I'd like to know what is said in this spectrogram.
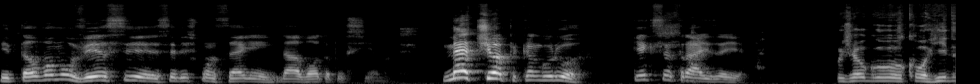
Então vamos ver se, se eles conseguem dar a volta por cima. Matchup, canguru. O que, que você traz aí? o jogo corrido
